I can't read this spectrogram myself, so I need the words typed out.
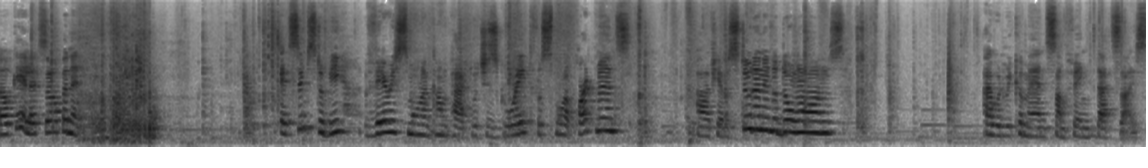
Okay, let's open it. It seems to be very small and compact, which is great for small apartments. Uh, if you have a student in the dorms, I would recommend something that size.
